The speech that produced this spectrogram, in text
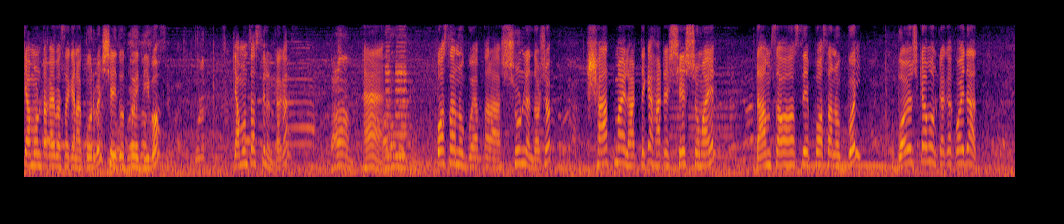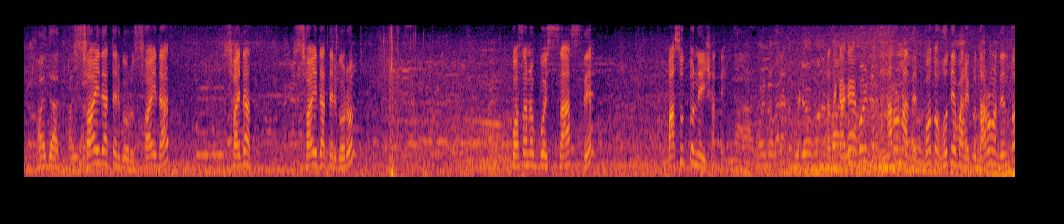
কেমন টাকায় বেচা কেনা করবে, সেই তথ্যই দিব। কেমন চাচ্ছিলেন কাকা? হ্যাঁ। পঁচানব্বই আপনারা শুনলেন দর্শক সাত মাইল হাট থেকে হাটের শেষ সময়ে দাম চাওয়া হচ্ছে পঁচানব্বই। বয়স কেমন কাকা? কয় দাঁত? ছয় দাঁত ছয় দাঁত। ছয় দাঁতের গরু ছয় দাঁত ছয় দাঁত ছয় দাঁতের গরু। পঁচানব্বই চাচ্ছে বাছুর তো নেই সাথে। আচ্ছা কাকা এখন একটু ধারণা দেন কত হতে পারে একটু ধারণা দেন তো?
